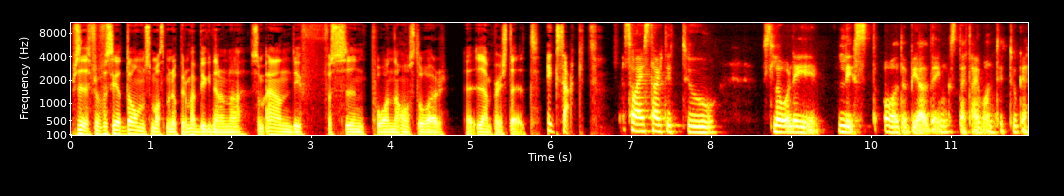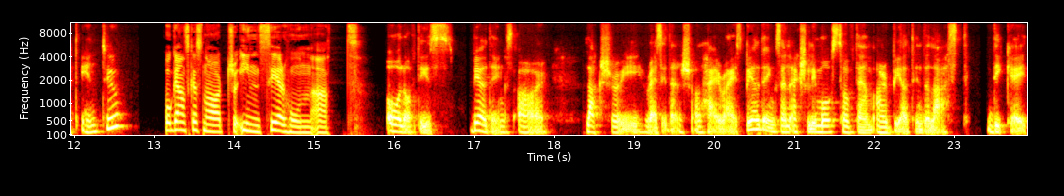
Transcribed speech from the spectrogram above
Precis, för att få se dem så måste man upp i de här byggnaderna som Andy får syn på när hon står eh, i Empire State. Exakt. So I started to slowly list all the buildings that I wanted to get into. Och ganska snart så inser hon att All of these buildings are luxury residential high rise buildings, and actually, most of them are built in the last decade.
